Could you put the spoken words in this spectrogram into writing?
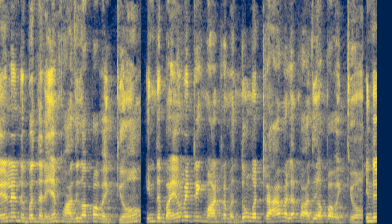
வேலை நிபந்தனையை பாதுகாப்பா வைக்கும். இந்த பயோமெட்ரிக் மாற்றம் வந்து உங்க டிராவலை பாதுகாப்பா வைக்கும். இந்த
